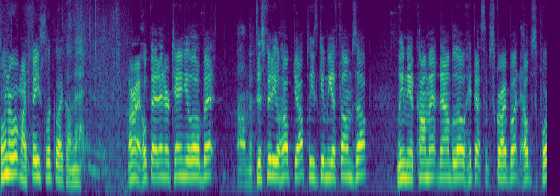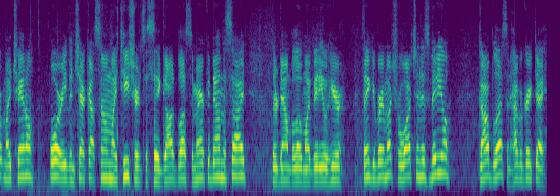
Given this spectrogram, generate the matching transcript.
Wonder what my face looked like on that. All right, hope that entertained you a little bit. Um, if this video helped you out, please give me a thumbs up. Leave me a comment down below. Hit that subscribe button to help support my channel. Or even check out some of my t-shirts that say God bless America down the side. They're down below my video here. Thank you very much for watching this video. God bless and have a great day.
